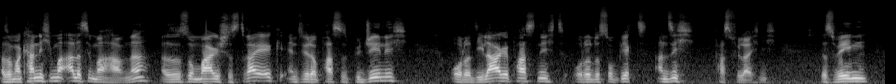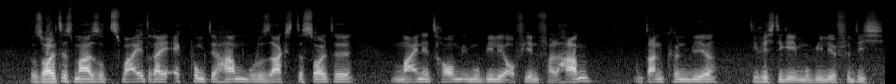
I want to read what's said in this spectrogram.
also man kann nicht immer alles immer haben. Ne? Also so ein magisches Dreieck, entweder passt das Budget nicht oder die Lage passt nicht oder das Objekt an sich passt vielleicht nicht. Deswegen, du solltest mal so zwei, drei Eckpunkte haben, wo du sagst, das sollte meine Traumimmobilie auf jeden Fall haben. Und dann können wir die richtige Immobilie für dich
